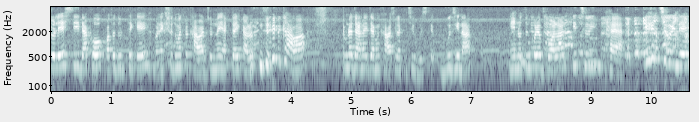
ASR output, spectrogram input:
চলে এসেছি, দেখো, কত দূর থেকে। মানে শুধুমাত্র খাওয়ার জন্যই একটাই কারণ খাওয়া। তোমরা জানো যে আমি খাওয়া ছাড়া কিছু বুঝতে বুঝি না। এই নতুন করে বলার কিছুই হ্যাঁ কিছুই নেই।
